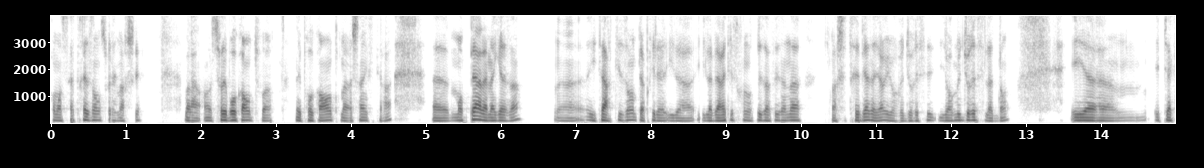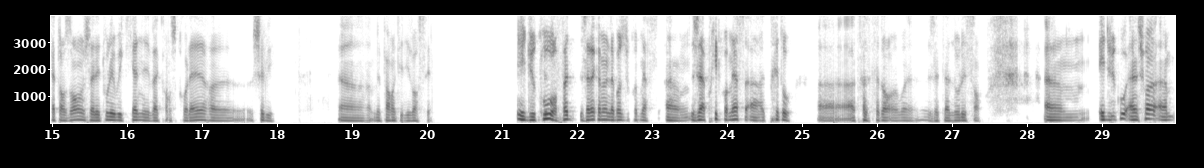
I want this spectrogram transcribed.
commencé à 13 ans sur les marchés, euh, sur les brocantes, tu vois, les brocantes, machin, etc. Euh, mon père avait un magasin, euh, il était artisan, puis après il, il, a- il avait arrêté son entreprise d'artisanat qui marchait très bien d'ailleurs, il aurait dû rester, il aurait mieux dû rester là-dedans. Et, euh, et puis à 14 ans, j'allais tous les week-ends et vacances scolaires euh, chez lui. Euh, mes parents étaient divorcés. Et du coup, en fait, j'avais quand même la bosse du commerce. Euh, j'ai appris le commerce à- très tôt, euh, à très très tôt, ouais, j'étais adolescent. Euh, et du coup, un choix, à un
